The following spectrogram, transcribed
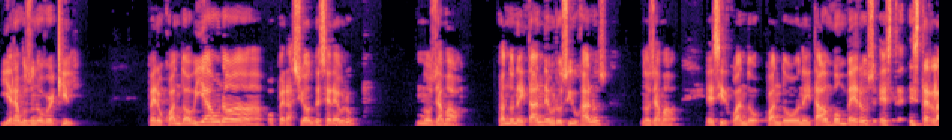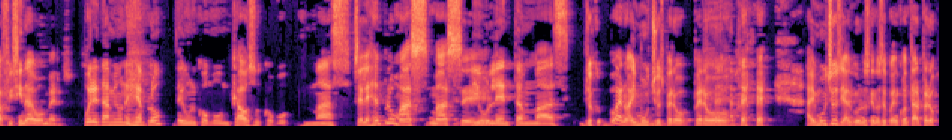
y éramos un overkill. Pero cuando había una operación de cerebro, nos llamaban. Cuando necesitaban neurocirujanos, nos llamaban. Es decir, cuando, cuando necesitaban bomberos, esta, era la oficina de bomberos. ¿Puede darme un ejemplo de un, como un caso como más... el ejemplo más... más eh, violenta, más... Yo, bueno, hay muchos, pero... pero hay muchos y algunos que no se pueden contar, pero,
